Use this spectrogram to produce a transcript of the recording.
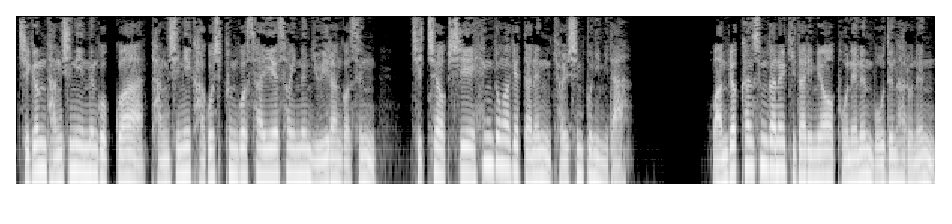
지금 당신이 있는 곳과 당신이 가고 싶은 곳 사이에 서 있는 유일한 것은 지체 없이 행동하겠다는 결심뿐입니다. 완벽한 순간을 기다리며 보내는 모든 하루는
